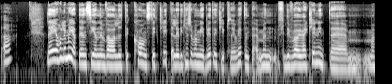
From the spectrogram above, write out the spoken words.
ja, Nej, jag håller med att den scenen var lite konstigt klippt, eller det kanske var medvetet klippt så jag vet inte. Men det var ju verkligen inte, man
